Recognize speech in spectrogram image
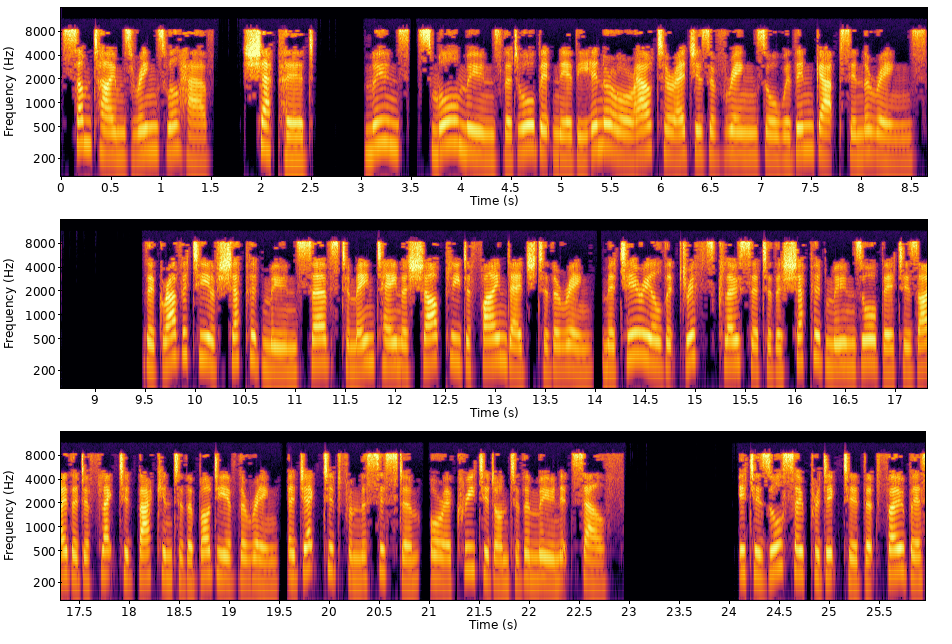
Sometimes rings will have shepherd moons, small moons that orbit near the inner or outer edges of rings or within gaps in the rings. The gravity of shepherd moons serves to maintain a sharply defined edge to the ring. Material that drifts closer to the shepherd moon's orbit is either deflected back into the body of the ring, ejected from the system, or accreted onto the moon itself. It is also predicted that Phobos,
